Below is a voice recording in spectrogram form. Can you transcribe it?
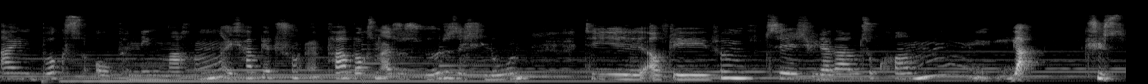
ein Box-Opening machen. Ich habe jetzt schon ein paar Boxen, also es würde sich lohnen, die auf die 50 Wiedergaben zu kommen. Ja, tschüss.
